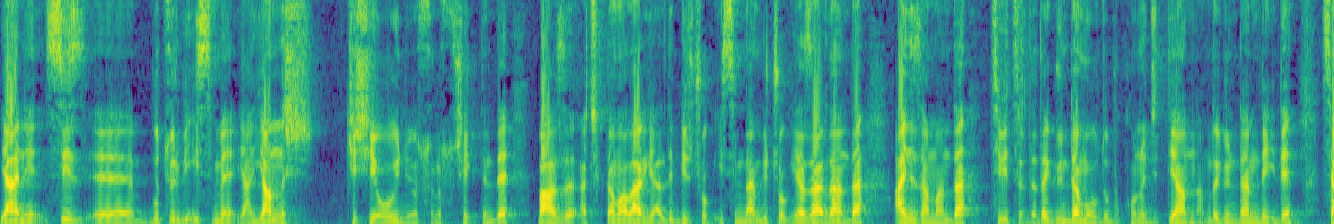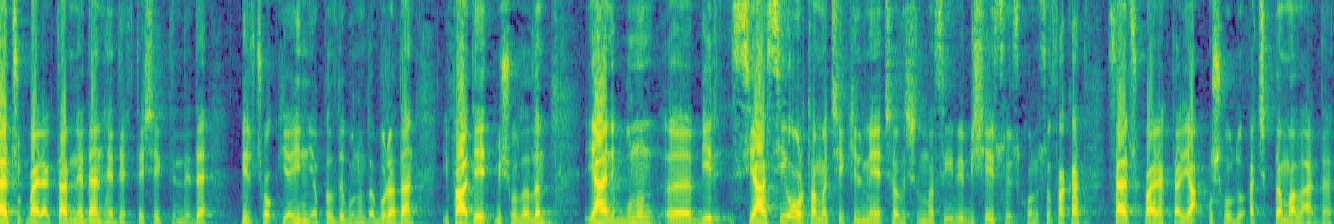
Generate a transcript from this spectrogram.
yani siz e, bu tür bir isme yani yanlış kişiye oynuyorsunuz şeklinde bazı açıklamalar geldi. Birçok isimden, birçok yazardan da aynı zamanda Twitter'da da gündem oldu bu konu ciddi anlamda gündemdeydi. Selçuk Bayraktar neden hedefte şeklinde de birçok yayın yapıldı. Bunu da buradan ifade etmiş olalım. Yani bunun e, bir siyasi ortama çekilmeye çalışılması gibi bir şey söz konusu. Fakat Selçuk Bayraktar yapmış olduğu açıklamalarda,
